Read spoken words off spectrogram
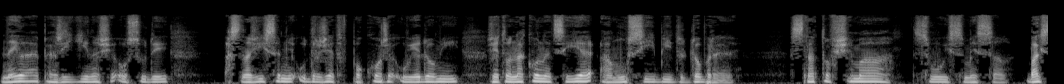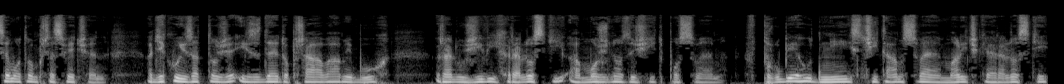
nejlépe řídí naše osudy a snaží se mě udržet v pokoře uvědomí, že to nakonec je a musí být dobré. Snad to vše má svůj smysl. Baž jsem o tom přesvědčen a děkuji za to, že i zde dopřává mi Bůh řadu živých radostí a možnost žít po svém. V průběhu dní sčítám své maličké radosti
